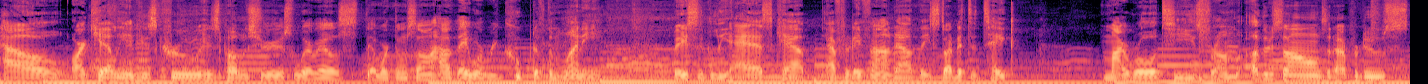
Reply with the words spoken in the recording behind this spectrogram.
how R. Kelly and his crew, his publishers, whoever else that worked on the song, how they were recouped of the money. Basically, ASCAP, after they found out, they started to take my royalties from other songs that I produced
